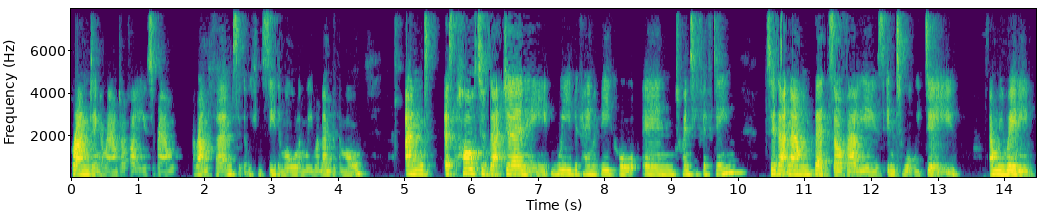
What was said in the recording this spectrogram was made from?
branding around our values around around the firm so that we can see them all and we remember them all. And as part of that journey, we became a B Corp in 2015. So that now embeds our values into what we do, and we really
